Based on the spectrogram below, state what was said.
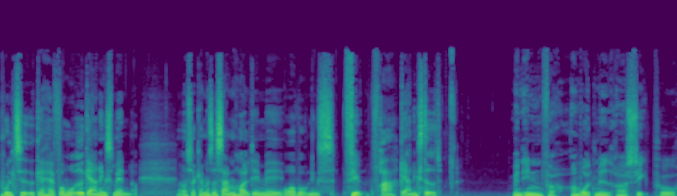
politiet kan have formodet gerningsmænd, og så kan man så sammenholde det med overvågningsfilm fra gerningsstedet. Men inden for området med at se på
